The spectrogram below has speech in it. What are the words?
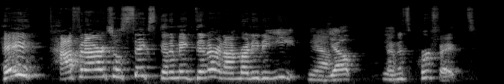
hey, half an hour till six, gonna make dinner and I'm ready to eat. Yeah. Yep. And it's perfect.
